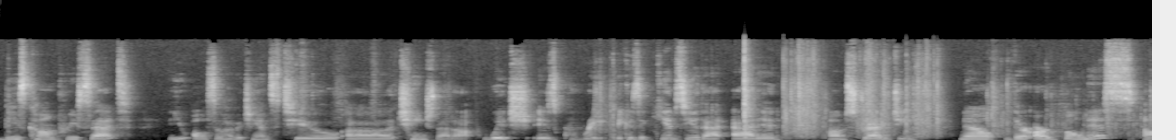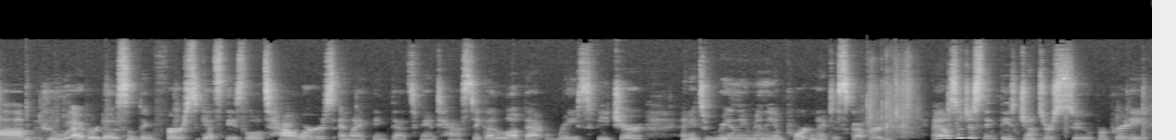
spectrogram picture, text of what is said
these come preset, you also have a chance to uh, change that up, which is great because it gives you that added um, strategy. Now, there are bonus. Um, whoever does something first gets these little towers, and I think that's fantastic. I love that race feature, and it's really, really important, I discovered. I also just think these gems are super pretty.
